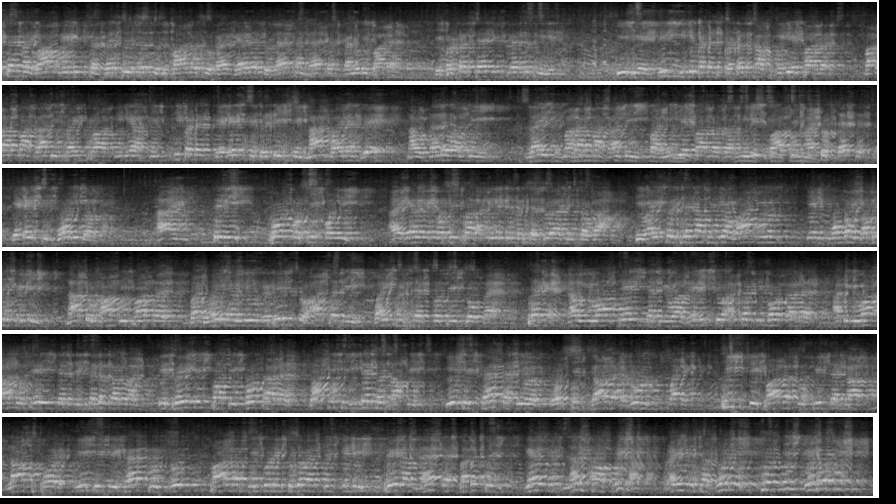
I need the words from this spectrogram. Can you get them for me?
extend my warm greetings and wishes to the farmers who have gathered to dance and dance at Garden. The protest influences is, a three independent of Indian farmers. Mahatma Gandhi fight for India's independence against the British in non-violent way. Now Talewalji like Mahatma Gandhi for Indian farmers of English death against the Modi government. And three, four question only. I gave a question for. Suraj Chawla. The Vice President of India warned in Mumbai public meeting not to harm the farmers, but why have you refused to answer the Vice President question so? Second, now you are saying that you are ready to accept the order, and you are also saying that the central government is waiting for the order. What is the intention of this? It is fair that you worship God and rule, but teach the farmer to feed the God. Last it is the to truth. Farmers, including Sudaman Singh, freedom land that Bhagat Singh gave his life for freedom. Yes, the protest, Punjab is protest for 100 crore farmers living in all India. That is only we will use it against Modi. Across India, we we promise to for the.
